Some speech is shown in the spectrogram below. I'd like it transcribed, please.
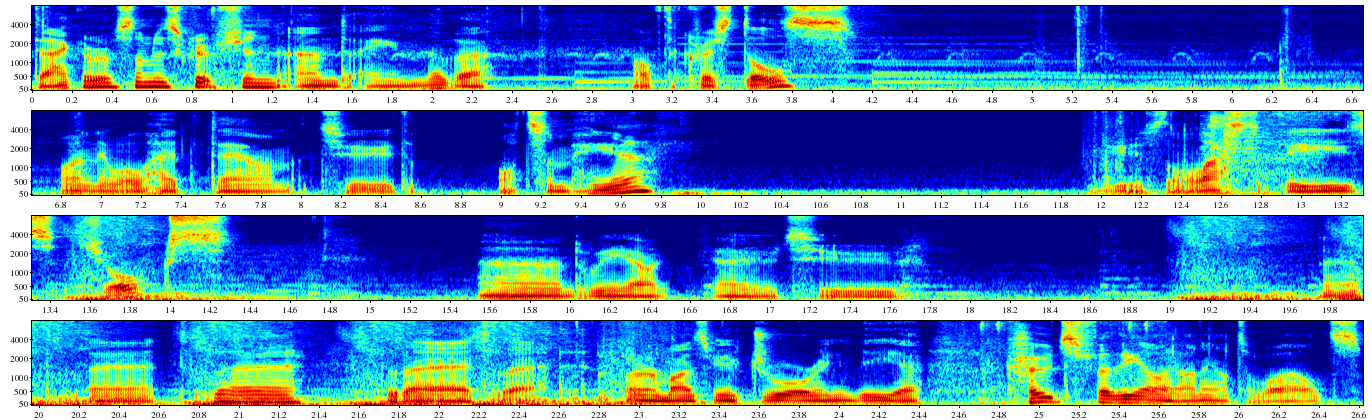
dagger of some description and another of the crystals. Finally, we'll head down to the bottom here. Use the last of these chalks. And we are going to there to there to there to there to there. That reminds me of drawing the uh, codes for the eye on Outer Wilds.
